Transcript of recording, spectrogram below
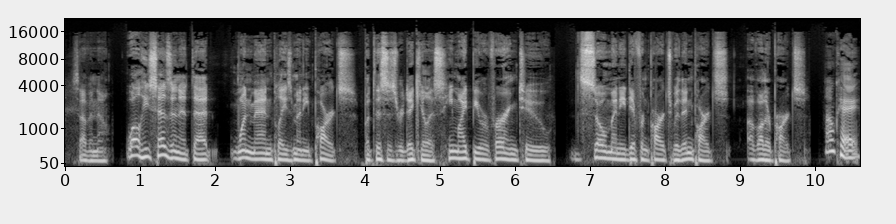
Seven now. Well, he says in it that one man plays many parts, but this is ridiculous. He might be referring to so many different parts within parts of other parts. okay.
